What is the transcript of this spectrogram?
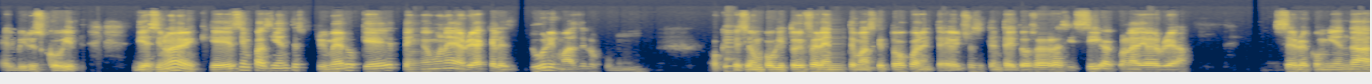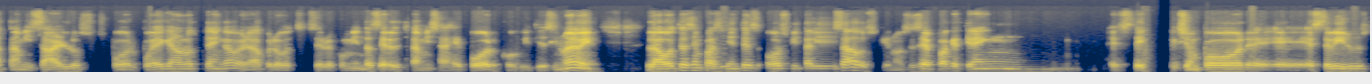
el virus COVID-19, que es en pacientes primero que tengan una diarrea que les dure más de lo común o que sea un poquito diferente, más que todo 48, 72 horas y siga con la diarrea, se recomienda tamizarlos por, puede que no lo tenga, ¿verdad? Pero se recomienda hacer el tamizaje por COVID-19. La otra es en pacientes hospitalizados, que no se sepa que tienen este, infección por eh, eh, este virus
